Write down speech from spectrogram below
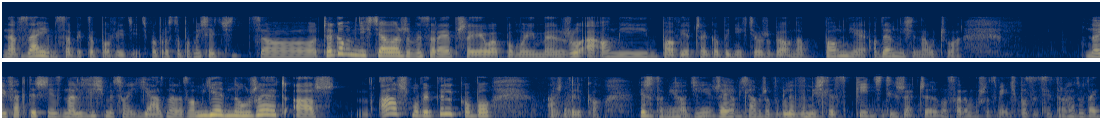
nawzajem sobie to powiedzieć, po prostu pomyśleć, co, czego bym nie chciała, żeby Soraya przejęła po moim mężu, a on mi powie, czego by nie chciał, żeby ona po mnie, ode mnie się nauczyła. No i faktycznie znaleźliśmy, słuchaj, ja znalazłam jedną rzecz, aż, aż mówię tylko, bo aż tylko. Wiesz o co mi chodzi? Że ja myślałam, że w ogóle wymyślę z pięć tych rzeczy. No sorry, muszę zmienić pozycję trochę tutaj.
